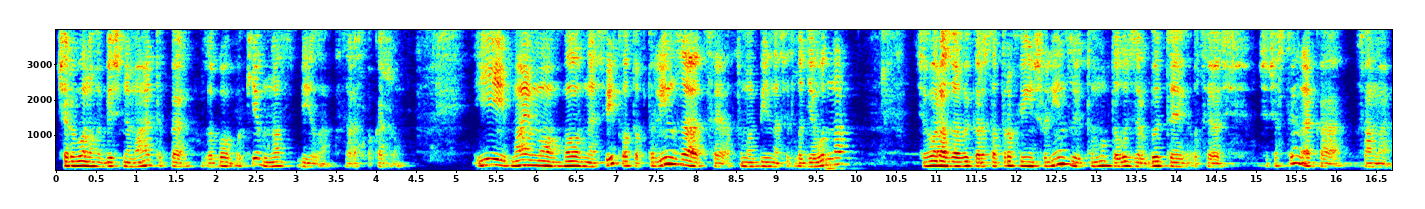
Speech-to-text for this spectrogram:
червоного більш немає. Тепер з обох боків у нас біле. Зараз покажу. І маємо головне світло, тобто лінза це автомобільна світлодіодна. Цього разу я використав трохи іншу лінзу, і тому вдалося зробити оце ось цю частину, яка саме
